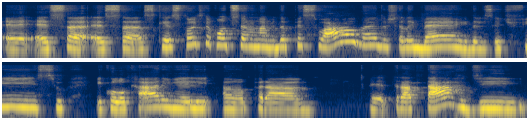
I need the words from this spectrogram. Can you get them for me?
é, essa, essas questões que aconteceram na vida pessoal né, do Schellenberg, dele ser difícil, e colocarem ele uh, para é, tratar de,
